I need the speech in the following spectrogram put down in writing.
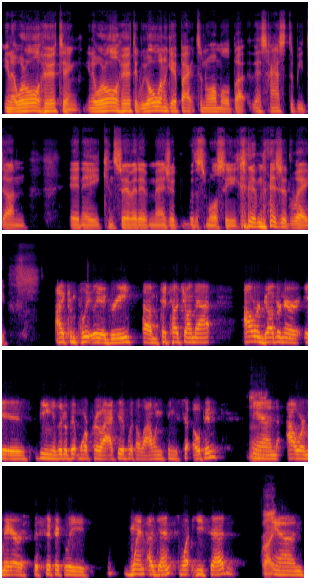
you know, we're all hurting. You know, we're all hurting. We all want to get back to normal, but this has to be done in a conservative, measured, with a small c, measured way. I completely agree. Um, to touch on that, our governor is being a little bit more proactive with allowing things to open. Mm-hmm. And our mayor specifically went against what he said right. and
